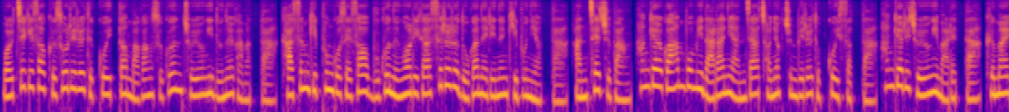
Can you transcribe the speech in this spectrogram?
멀찍이서 그 소리를 듣고 있던 마강숙은 조용히 눈을 감았다. 가슴 깊은 곳에서 묵은 응어리가 스르르 녹아내리는 기분이었다. 안채 주방. 한결과 한봄이 나란히 앉아 저녁 준비를 돕고 있었다. 한결이 조용히 말했다. 그 말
